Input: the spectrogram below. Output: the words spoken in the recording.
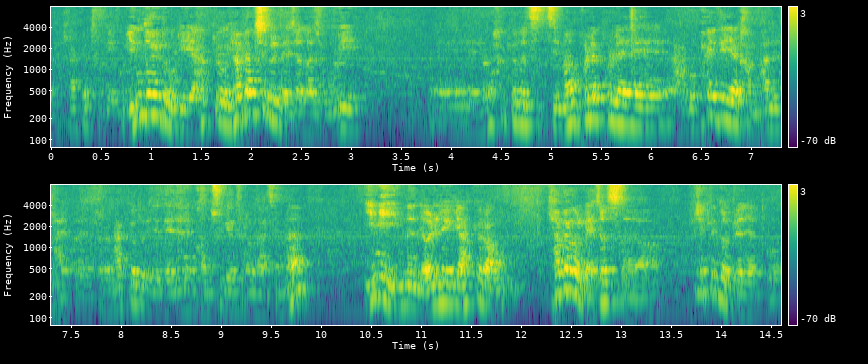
이렇게 학교 두 개고 인도에도 우리 학교 협약식을 맺어가지고 우리 에, 학교도 짓지만 폴레폴레하고 파이데이아 간판을 달 거예요. 그런 학교도 이제 내년에 건축에 들어가지만 이미 있는 14개 학교랑 협약을 맺었어요. 필리핀도 맺었고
